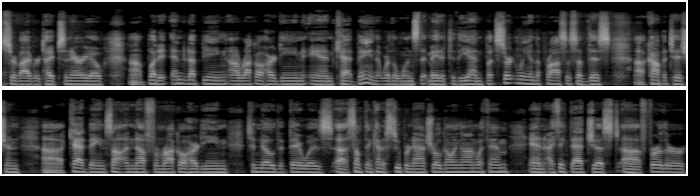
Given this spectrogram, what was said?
survivor type scenario. Uh, but it ended up being uh, Rako Hardeen and Cad Bane that were the ones that made it to the end. But certainly, in the process of this uh, competition, uh, Cad Bane saw enough from Rako Hardeen to know that there was uh, something kind of supernatural going on with him, and I think that just uh, further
